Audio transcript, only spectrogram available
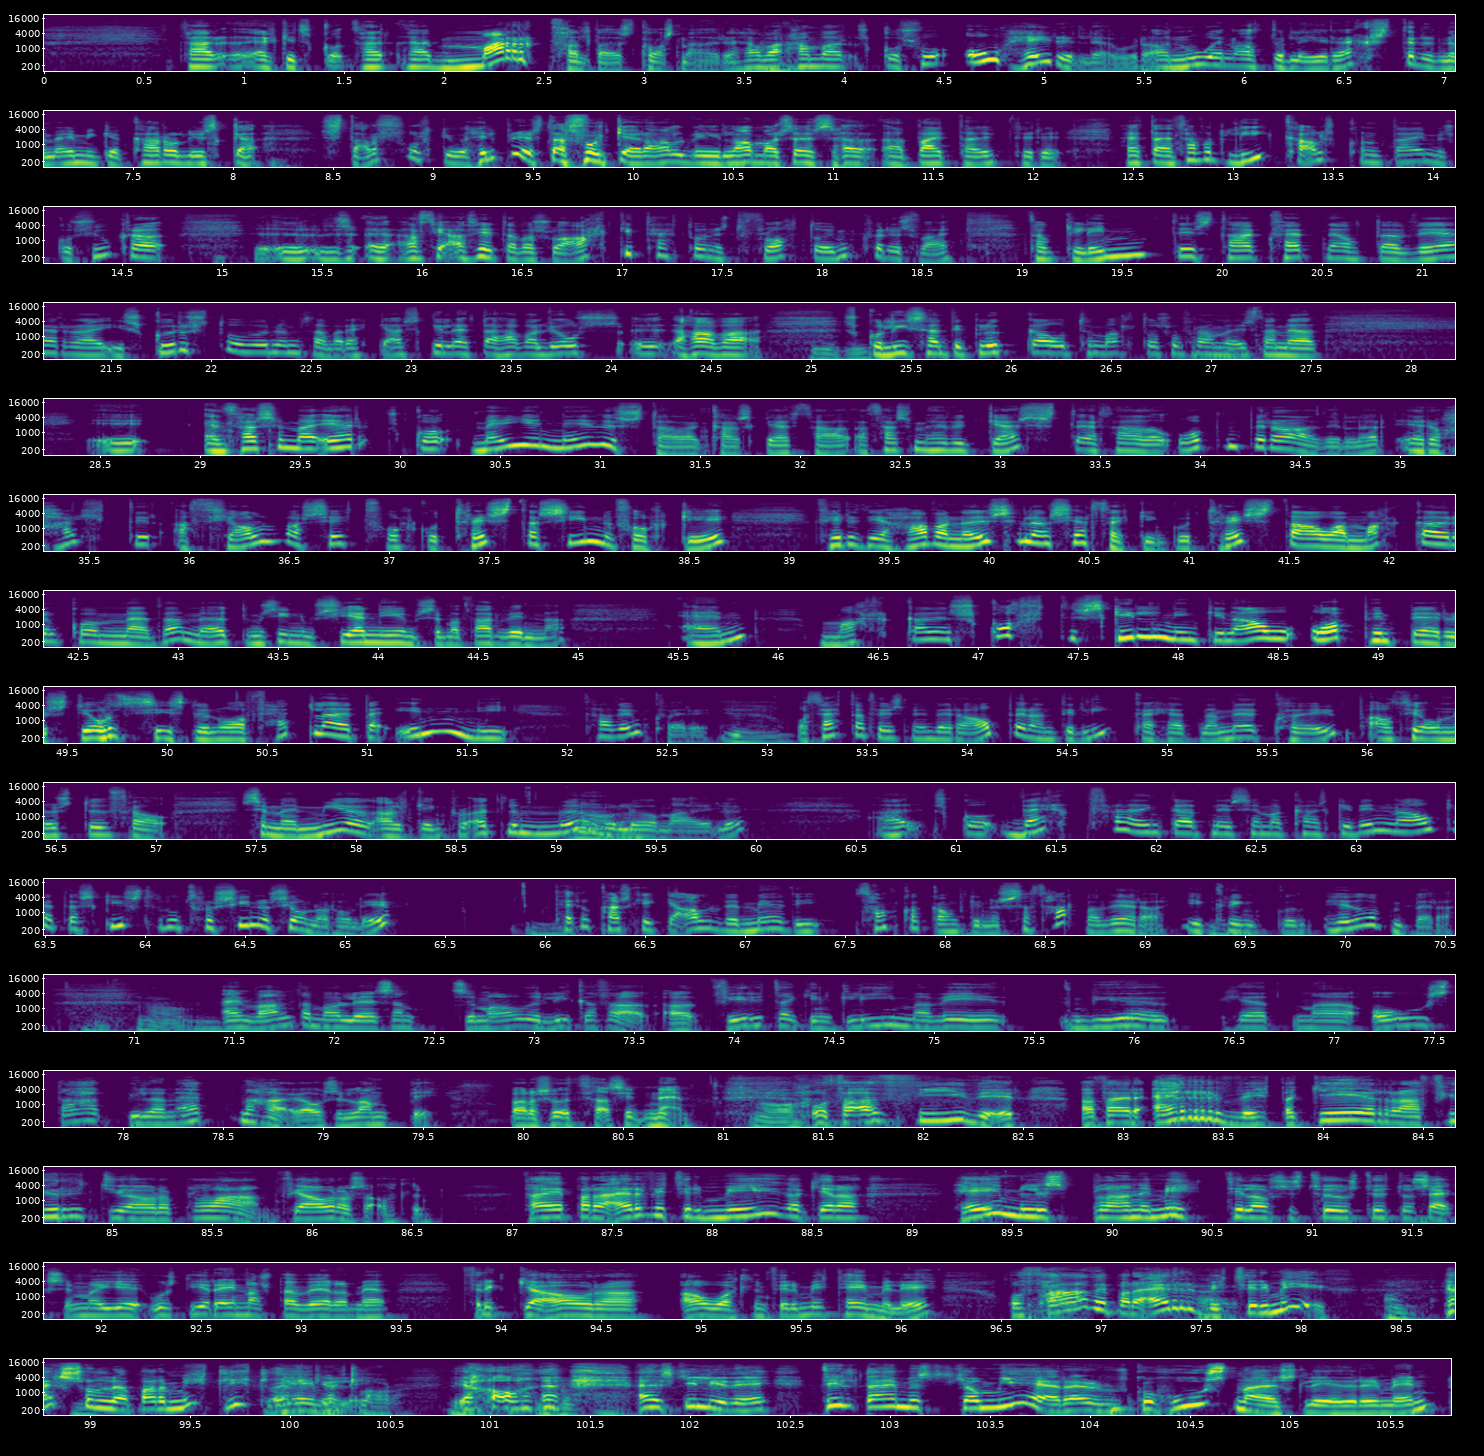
Það er, sko, er, er margfaldaðist kostnaður, það var, hann var sko svo óheyrilegur að nú er náttúrulega í reksturinnum einmingja karolínska starfsfólki og heilbriði starfsfólki er alveg í lamasess að, að bæta upp fyrir þetta. En það var líka alls konar dæmi sko sjúkra uh, af, því, því þetta var svo arkitektonist flott og umhverfisvænt þá glimtist það hvernig átt að vera í skurstofunum, það var ekki askilegt að hafa ljós, uh, hafa sko lýsandi glugga út um allt og svo framvegist þannig að uh, En það sem er, sko, megin niðurstaðan kannski er það að það sem hefur gerst er það að ofinbyrra aðilar eru hættir að þjálfa sitt fólk og treysta sínu fólki fyrir því að hafa nöðsilega sérþekkingu, treysta á að markaðurinn komi með það með öllum sínum séníum sem að þar vinna. En markaðin skortir skilningin á ofinbyrru stjórnsýslun og að fella þetta inn í það umhverfi. Og þetta finnst mér vera ábyrrandi líka hérna með kaup á þjónustu frá sem er mjög algeng frá öllum mögulegum aðilu að sko verkfræðingarnir sem að kannski vinna ágæta skýslur út frá sínu sjónarhóli þeir eru kannski ekki alveg með í þangaganginu sem þarf að vera í kringum hið ofinbera. En vandamáli er samt sem áður líka það að fyrirtækin glíma við mjög hérna óstabílan efnahag á þessu landi bara svo það sé nefnt. Og það þýðir að það er erfitt að gera 40 ára plan fjárhásállun það er bara erfitt fyrir mig að gera heimilisplani mitt til ásins 2026 sem að ég, úst, ég reyna alltaf að vera með þryggja ára áallum fyrir mitt heimili. Og það er bara erfitt fyrir mig. persónulega bara mitt litla heimili. Já, en skiljiði til dæmis hjá mér er sko húsnæðisliðurinn minn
